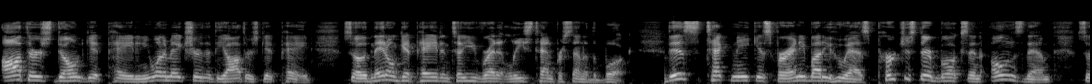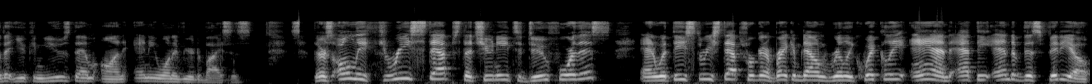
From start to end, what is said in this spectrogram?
authors don't get paid and you want to make sure that the authors get paid. So they don't get paid until you've read at least 10% of the book. This technique is for anybody who has purchased their books and owns them so that you can use them on any one of your devices. There's only three steps that you need to do for this. And with these three steps, we're going to break them down really quickly. And at the end of this video,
